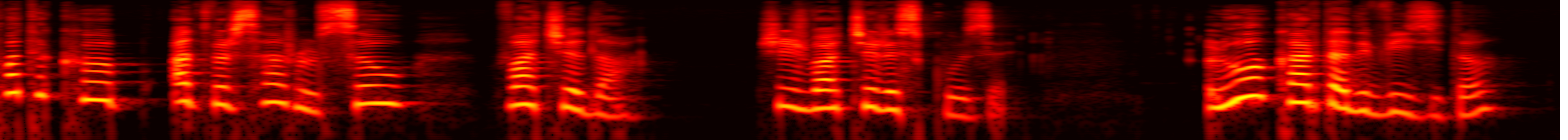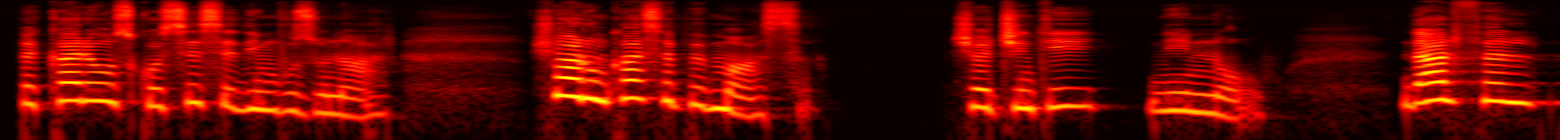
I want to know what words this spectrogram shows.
poate că adversarul său va ceda și își va cere scuze. Luă cartea de vizită pe care o scosese din buzunar și o aruncase pe masă și o cinti din nou. De altfel,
